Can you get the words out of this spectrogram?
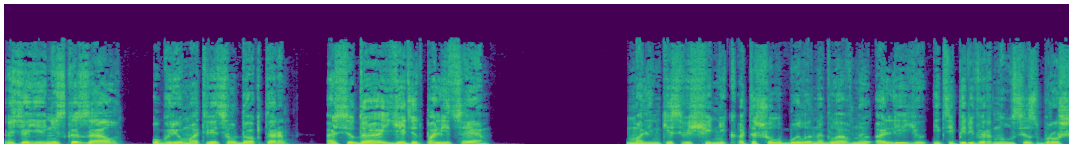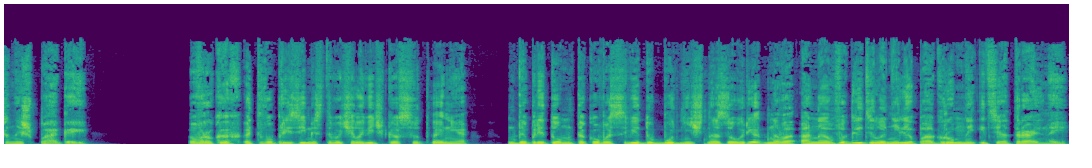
«Я ей не сказал», — угрюмо ответил доктор. «А сюда едет полиция». Маленький священник отошел было на главную аллею и теперь вернулся с брошенной шпагой. В руках этого приземистого человечка в сутане, да притом такого с виду буднично-заурядного, она выглядела нелепо огромной и театральной.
